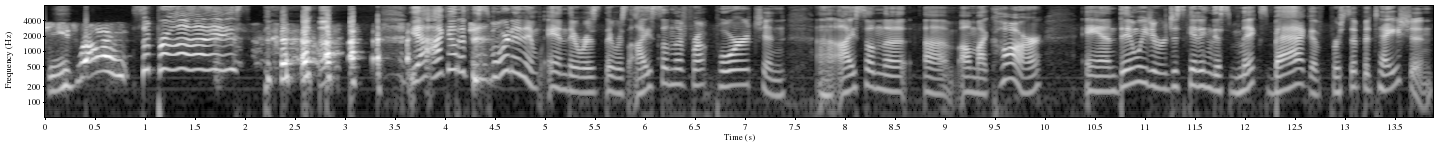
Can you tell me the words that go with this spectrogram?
she's right. Surprise! yeah, I got up this morning and, and there was there was ice on the front porch and uh, ice on the um, on my car, and then we were just getting this mixed bag of precipitation.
